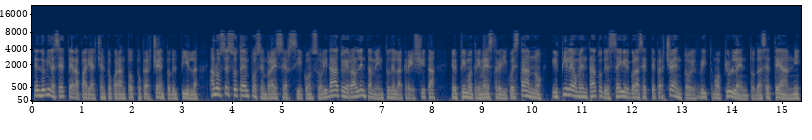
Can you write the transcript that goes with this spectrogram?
Nel 2007 era pari al 148% del PIL. Allo stesso tempo sembra essersi consolidato il rallentamento della crescita. Nel primo trimestre di quest'anno il PIL è aumentato del 6,7%, il ritmo più lento da sette anni.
